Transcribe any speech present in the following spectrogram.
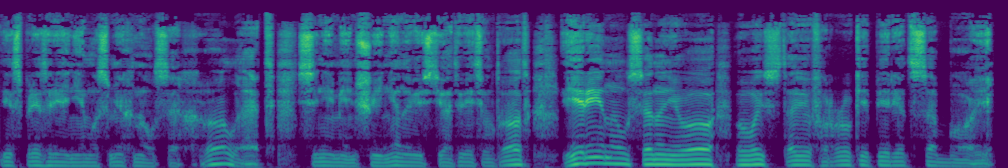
и с презрением усмехнулся. «Холод!» — с не меньшей ненавистью ответил тот и ринулся на него, выставив руки перед собой.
